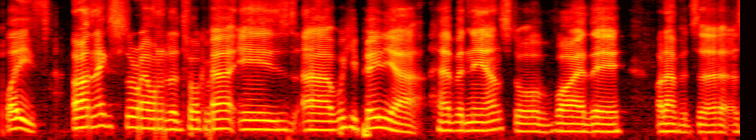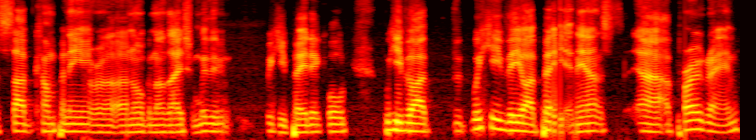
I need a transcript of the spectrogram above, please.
Please. All right, the next story I wanted to talk about is uh, Wikipedia have announced, or via their, I don't know if it's a, a sub company or a, an organisation within Wikipedia called WikiVip, WikiVIP, announced uh, a program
